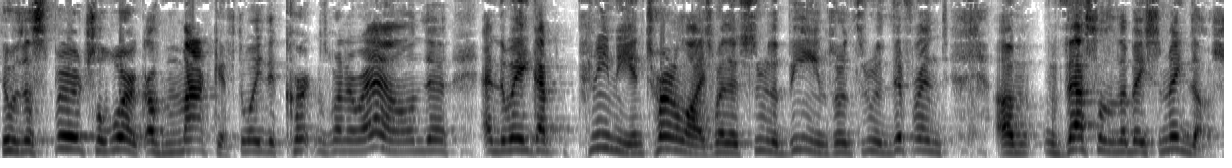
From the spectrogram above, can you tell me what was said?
There was a spiritual work of makif, the way the curtains went around, uh, and the way it got pnimi, internalized, whether it's through the beams or through the different um, vessels of the base of HaMikdash.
